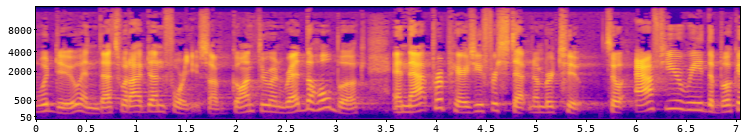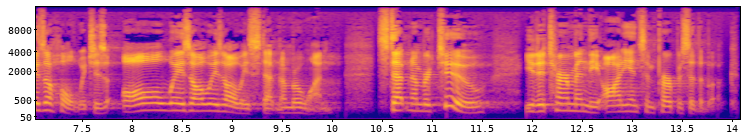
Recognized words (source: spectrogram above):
would do, and that's what I've done for you. So I've gone through and read the whole book, and that prepares you for step number two. So after you read the book as a whole, which is always, always, always step number one, step number two, you determine the audience and purpose of the book.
